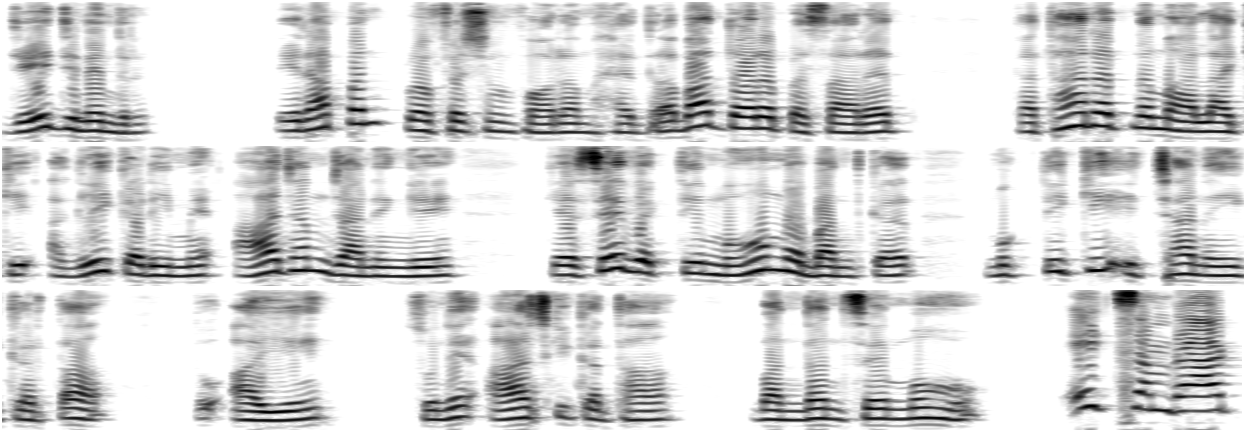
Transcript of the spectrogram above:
जय जिनेन्द्र, तेरापन प्रोफेशनल फोरम हैदराबाद द्वारा प्रसारित कथा रत्नमाला की अगली कड़ी में आज हम जानेंगे कैसे व्यक्ति मोह में बंद कर मुक्ति की इच्छा नहीं करता। तो आइए सुने आज की कथा, बंधन से मोह। एक सम्राट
